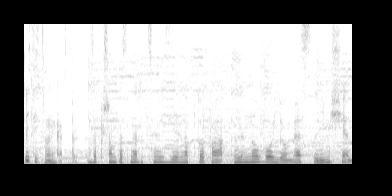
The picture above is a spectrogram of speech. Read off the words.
Cześć, z tej strony Kacper. Zapraszam Was na recenzję laptopa Lenovo Yoga Slim 7.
